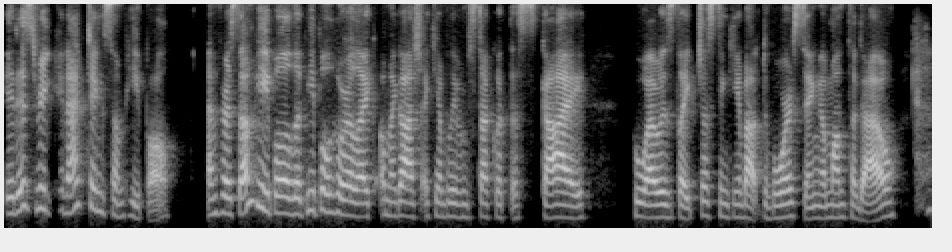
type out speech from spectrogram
It is reconnecting some people. And for some people the people who are like oh my gosh i can't believe i'm stuck with this guy who i was like just thinking about divorcing a month ago.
